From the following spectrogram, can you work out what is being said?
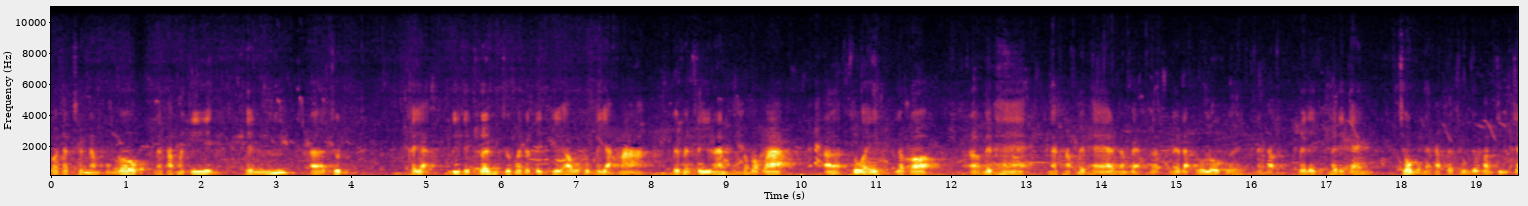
บริษัทชั้นนำของโลกนะครับ เมื่อกี้เห็นชุดขยะรีไซเคิลชุดพลาสติกที่เอาถุงขยะมาเป็นบัญชีนั้นผมต้องบอกว่าสวยแล้วก็ไม่แพ้นะครับไม่แพ้นางแบบในระดับโลกเลยนะครับไม่ได้ไม่ได้แกล้งชมนะครับ แต่ชมด้วยความจริงใจ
